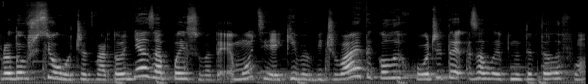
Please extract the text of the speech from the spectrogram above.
впродовж всього четвертого дня записувати емоції, які ви відчуваєте, коли хочете залипнути в телефон.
